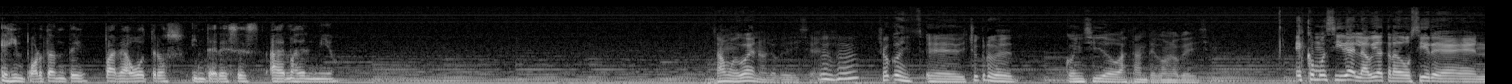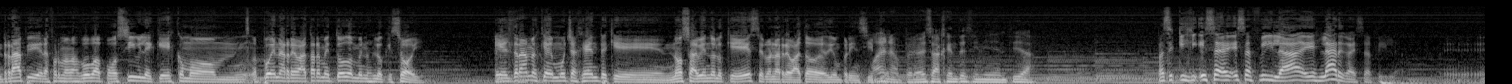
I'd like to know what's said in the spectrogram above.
es importante para otros intereses además del mío. Está muy bueno lo que dice. Ujú. yo, coinc- eh, yo creo que coincido bastante con lo que dice. Es como esa idea, la voy a traducir en rápido y de la forma más boba posible, que es como, mm, pueden arrebatarme todo menos lo que soy. El drama es que hay mucha gente que, no sabiendo lo que es, se lo han arrebatado desde un principio. Bueno, pero esa gente sin identidad. Pasa que esa, esa fila es larga, esa fila. Eh,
